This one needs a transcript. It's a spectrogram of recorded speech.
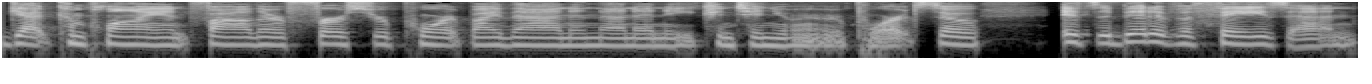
get compliant, file their first report by then, and then any continuing report. So it's a bit of a phase in.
